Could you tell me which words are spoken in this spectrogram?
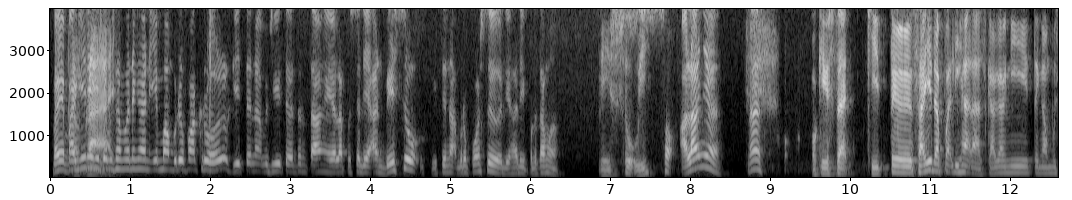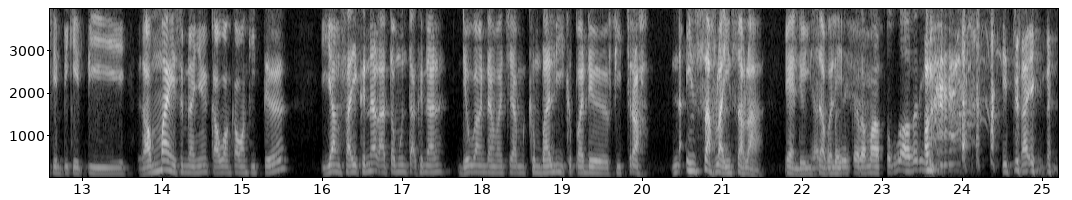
Baik, pagi ni kita bersama dengan Imam Abdul Fakrul. Kita nak bercerita tentang ialah persediaan besok kita nak berpuasa di hari pertama. Besok wi. Soalannya, Nas, Okey Ustaz, kita saya dapat lihat lah sekarang ni tengah musim PKP, ramai sebenarnya kawan-kawan kita yang saya kenal ataupun tak kenal, dia orang dah macam kembali kepada fitrah. Insaf lah, insaf lah. Kan dia insaf balik. Kembali ke rahmatullah tadi. Itu lain.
